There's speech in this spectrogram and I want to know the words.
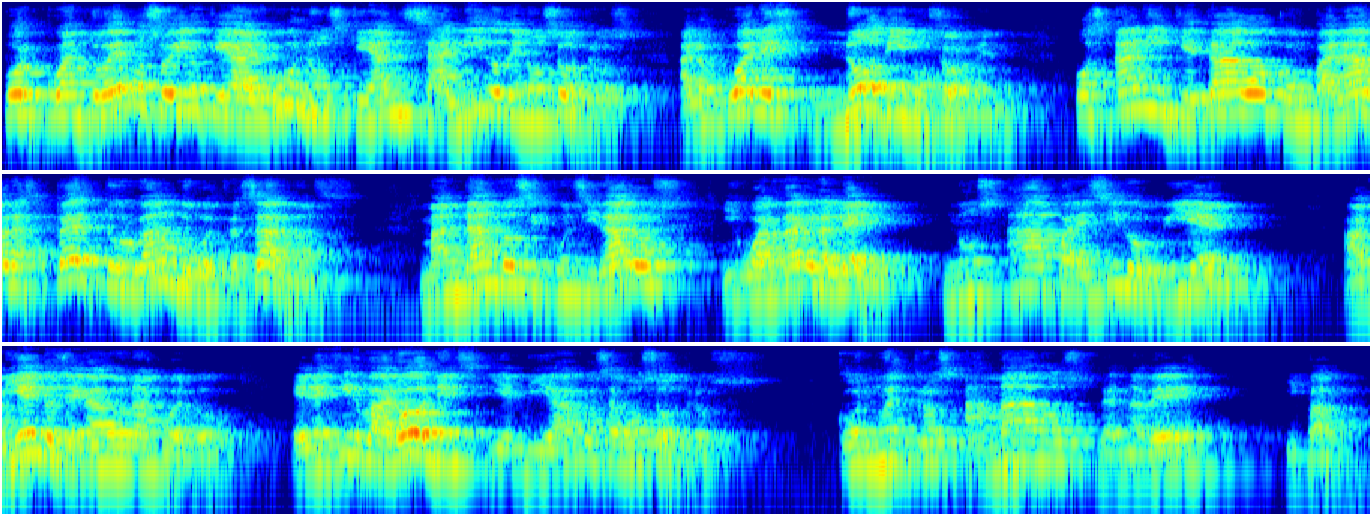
Por cuanto hemos oído que algunos que han salido de nosotros, a los cuales no dimos orden, os han inquietado con palabras perturbando vuestras almas, mandando circuncidaros y guardar la ley, nos ha parecido bien, habiendo llegado a un acuerdo, elegir varones y enviarlos a vosotros con nuestros amados Bernabé y Pablo,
